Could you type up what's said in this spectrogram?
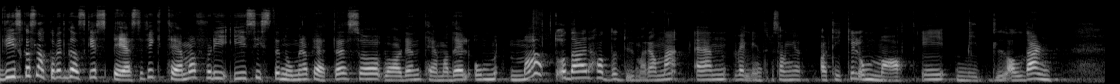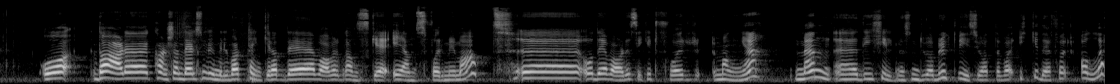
vi skal snakke om et ganske spesifikt tema, fordi i siste nummer av PT så var det en temadel om mat. Og der hadde du, Marianne, en veldig interessant artikkel om mat i middelalderen. Og da er det kanskje en del som umiddelbart tenker at det var vel ganske ensformig mat. Eh, og det var det sikkert for mange. Men eh, de kildene som du har brukt, viser jo at det var ikke det for alle.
